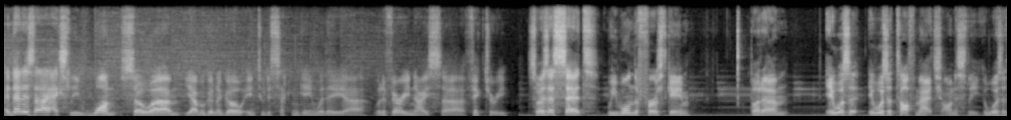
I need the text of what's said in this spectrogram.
And that is that I actually won. So um, yeah, we're going to go into the second game with a, uh, with a very nice uh, victory. So as I said, we won the first game. But um, it was a it was a tough match, honestly. It was a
